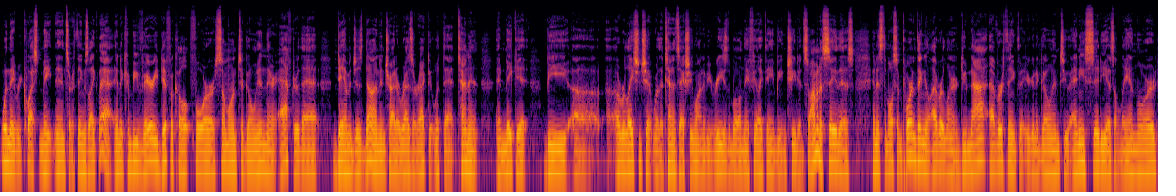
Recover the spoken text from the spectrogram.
when they request maintenance or things like that. And it can be very difficult for someone to go in there after that damage is done and try to resurrect it with that tenant and make it be uh, a relationship where the tenants actually want to be reasonable and they feel like they ain't being cheated. So I'm going to say this, and it's the most important thing you'll ever learn. Do not ever think that you're going to go into any city as a landlord,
